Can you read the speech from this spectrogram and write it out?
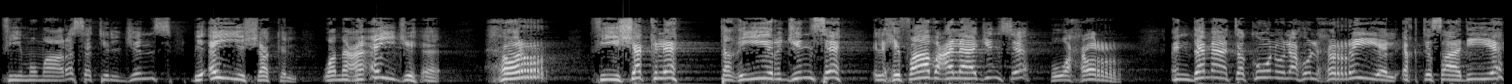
في ممارسة الجنس بأي شكل ومع أي جهة؟ حر في شكله تغيير جنسه. الحفاظ على جنسه هو حر. عندما تكون له الحرية الاقتصادية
